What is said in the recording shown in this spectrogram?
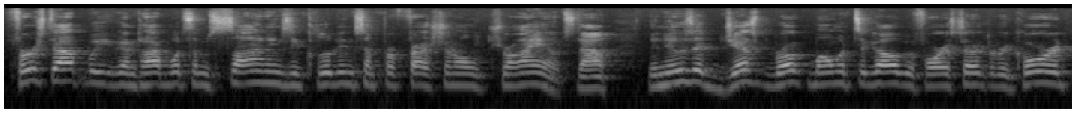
first up, we're going to talk about some signings, including some professional tryouts. Now, the news that just broke moments ago before I started to record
